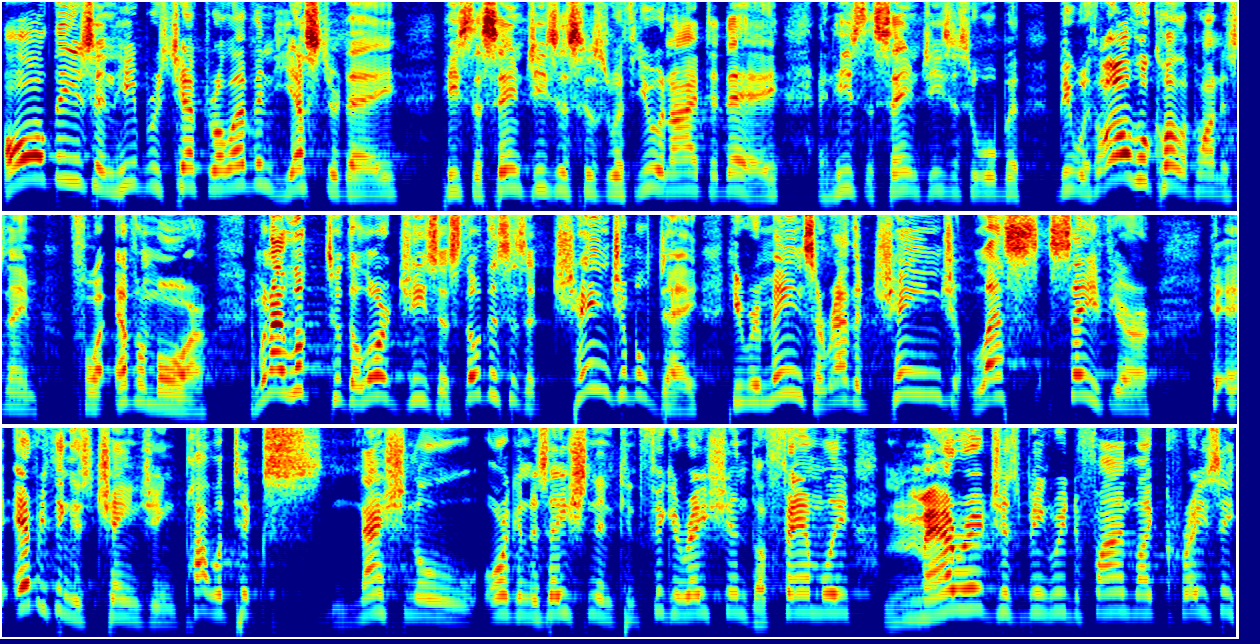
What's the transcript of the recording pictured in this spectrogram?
all these in Hebrews chapter 11 yesterday. He's the same Jesus who's with you and I today, and He's the same Jesus who will be, be with all who call upon His name forevermore. And when I look to the Lord Jesus, though this is a changeable day, He remains a rather changeless Savior Everything is changing politics, national organization and configuration, the family, marriage is being redefined like crazy.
